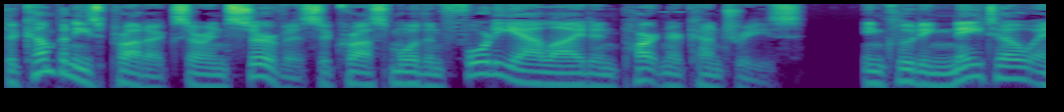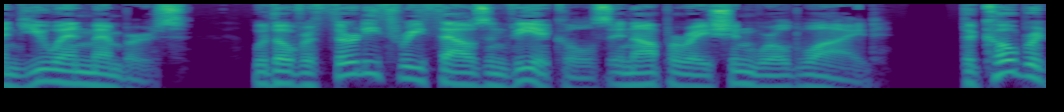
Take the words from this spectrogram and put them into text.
The company's products are in service across more than 40 allied and partner countries, including NATO and UN members, with over 33,000 vehicles in operation worldwide. The Cobra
